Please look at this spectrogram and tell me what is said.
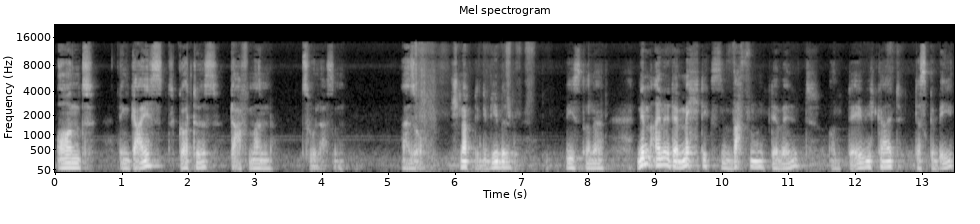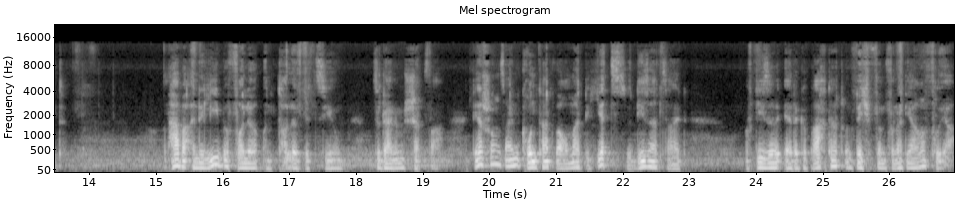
Und den Geist Gottes darf man zulassen. Also, schnapp dir die Bibel, lies drinne, nimm eine der mächtigsten Waffen der Welt und der Ewigkeit, das Gebet, und habe eine liebevolle und tolle Beziehung zu deinem Schöpfer, der schon seinen Grund hat, warum er dich jetzt zu dieser Zeit auf diese Erde gebracht hat und nicht 500 Jahre früher.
